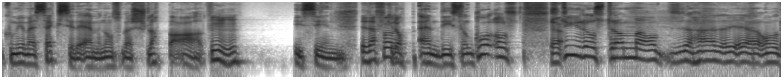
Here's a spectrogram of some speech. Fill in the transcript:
Hvor mye mer sexy det er med noen som bare slapper av i sin Mm. Det er derfor kropp, enn de som går og styrer og strammer og, her, og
